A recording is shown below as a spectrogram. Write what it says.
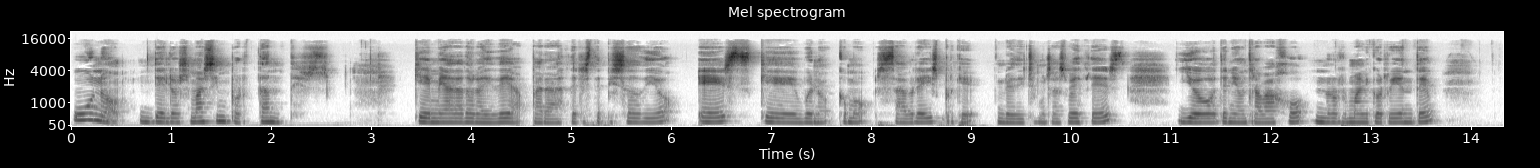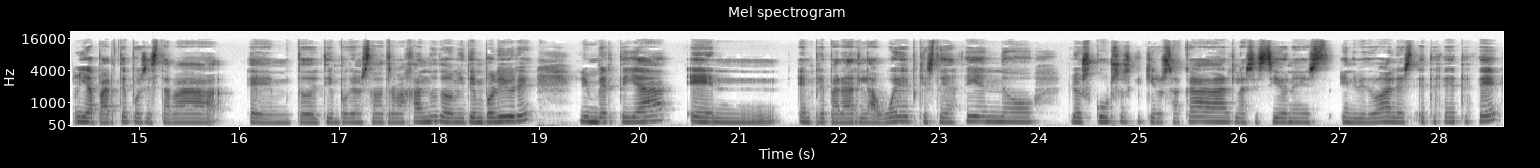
uno de los más importantes que me ha dado la idea para hacer este episodio es que, bueno, como sabréis, porque lo he dicho muchas veces, yo tenía un trabajo normal y corriente y aparte pues estaba em, todo el tiempo que no estaba trabajando, todo mi tiempo libre, lo invertía en, en preparar la web que estoy haciendo, los cursos que quiero sacar, las sesiones individuales, etc, etc,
